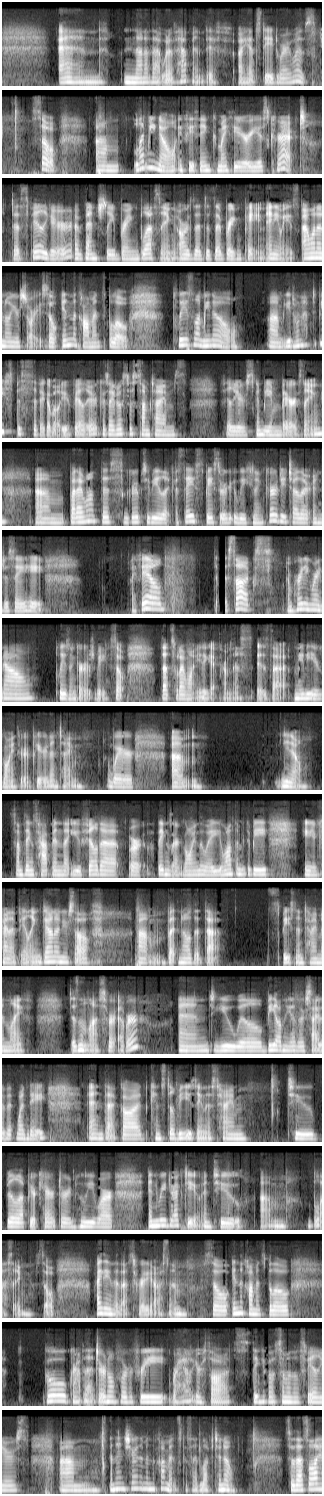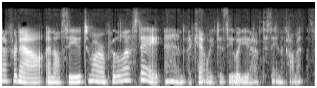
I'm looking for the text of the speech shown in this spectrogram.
And none of that would have happened if I had stayed where I was. So, um, let me know if you think my theory is correct does failure eventually bring blessing or does it bring pain? Anyways, I want to know your story. So in the comments below, please let me know. Um, you don't have to be specific about your failure because I know so sometimes failures can be embarrassing. Um, but I want this group to be like a safe space where we can encourage each other and just say, hey, I failed. This sucks. I'm hurting right now. Please encourage me. So that's what I want you to get from this is that maybe you're going through a period in time where, um, you know, something's happened that you failed at or things aren't going the way you want them to be and you're kind of feeling down on yourself. Um, but know that that space and time in life doesn't last forever and you will be on the other side of it one day and that God can still be using this time to build up your character and who you are and redirect you into um, blessing. So I think that that's pretty awesome. So in the comments below, go grab that journal for free, write out your thoughts, think about some of those failures, um, and then share them in the comments because I'd love to know. So that's all I have for now, and I'll see you tomorrow for the last day, and I can't wait to see what you have to say in the comments.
